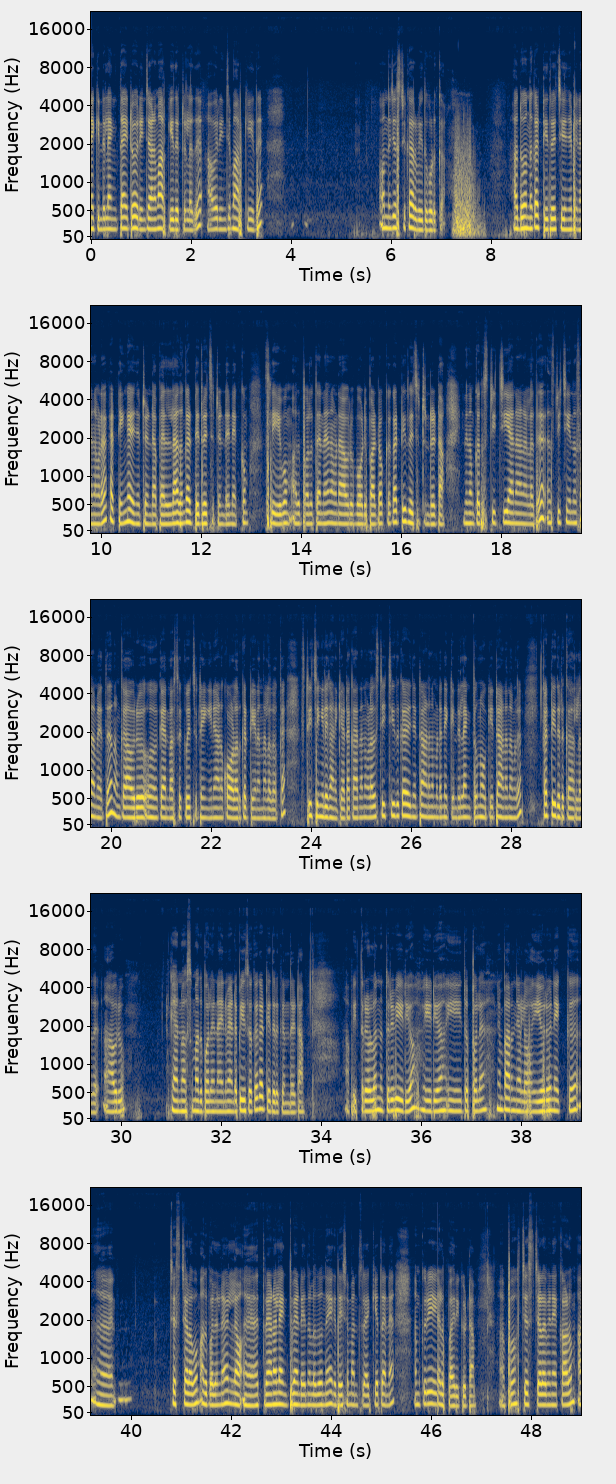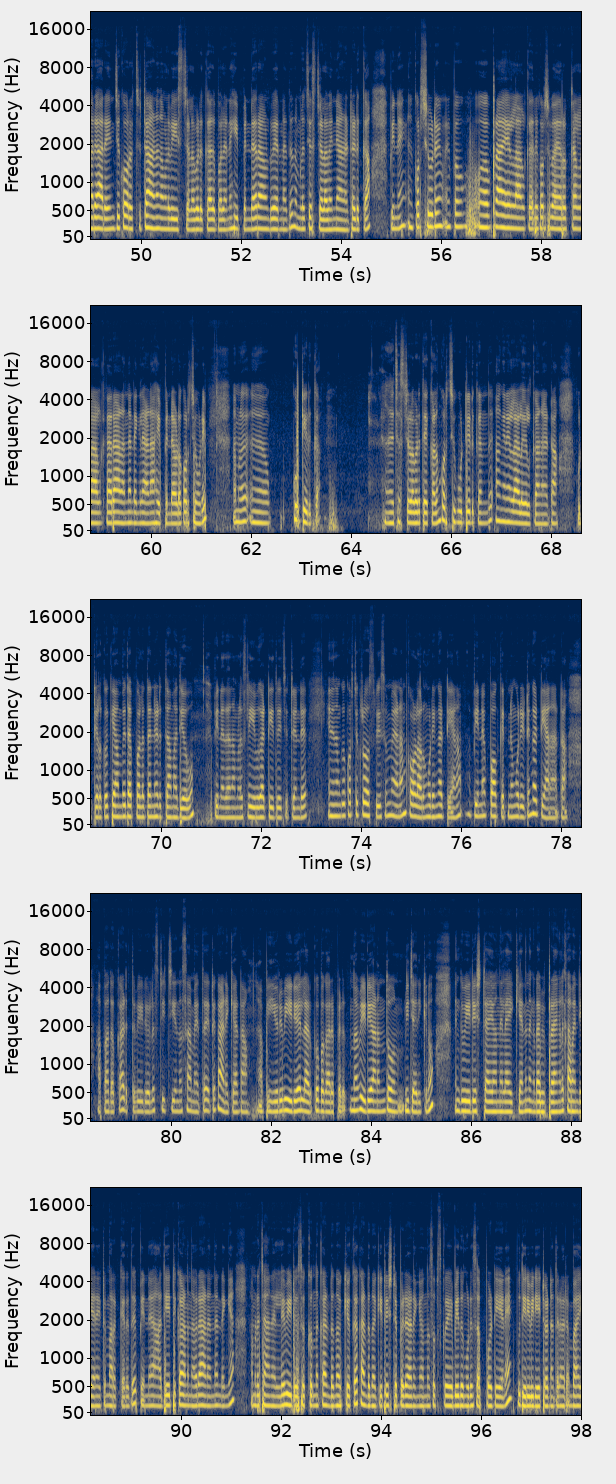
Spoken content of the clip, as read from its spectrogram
നെക്കിന്റെ ലെങ്ത് ആയിട്ട് ഒരു ഇഞ്ചാണ് മാർക്ക് ചെയ്തിട്ടുള്ളത്. ആ ഒരു ഇഞ്ച് മാർക്ക് ചെയ്ത് ഒന്ന് ജസ്റ്റ് കർവ് ചെയ്ത് കൊടുക്കുക. അതും ഒന്ന് കട്ട് ചെയ്ത് വെച്ച് കഴിഞ്ഞാൽ പിന്നെ നമ്മുടെ കട്ടിങ് കഴിഞ്ഞിട്ടുണ്ട്. അപ്പോൾ എല്ലാതും കട്ട് ചെയ്ത് വെച്ചിട്ടുണ്ട്. നെക്കും സ്ലീവും അതുപോലെ തന്നെ നമ്മുടെ ആ ഒരു ബോഡി പാർട്ടൊക്കെ കട്ട് ചെയ്ത് വെച്ചിട്ടുണ്ട് കേട്ടോ ഇനി നമുക്കത് സ്റ്റിച്ച് ചെയ്യാനാണുള്ളത്. സ്റ്റിച്ച് ചെയ്യുന്ന സമയത്ത് നമുക്ക് ആ ഒരു ക്യാൻവാസൊക്കെ വെച്ചിട്ട് എങ്ങനെയാണ് കോളർ കട്ട് ചെയ്യണം എന്നുള്ളതൊക്കെ സ്റ്റിച്ചിങ്ങിൽ കാണിക്കാം കേട്ടോ കാരണം നമ്മളത് സ്റ്റിച്ച് ചെയ്ത് കഴിഞ്ഞിട്ടാണ് നമ്മുടെ നെക്കിന്റെ ലെങ്ത്ത് നോക്കിയിട്ടാണ് നമ്മൾ കട്ട് ചെയ്തെടുക്കാറുള്ളത്. ആ ഒരു ക്യാൻവാസും അതുപോലെ തന്നെ അതിന് വേണ്ട പീസൊക്കെ കട്ട് ചെയ്തെടുക്കുന്നത് കേട്ടോ അപ്പോൾ ഇത്രയേ ഉള്ളൂ ഇന്നത്തെ ഒരു വീഡിയോ വീഡിയോ ഈ ഇതുപോലെ ഞാൻ പറഞ്ഞല്ലോ ഈ ഒരു നെക്ക് ചെസ്റ്റ് അളവും അതുപോലെ തന്നെ എത്രയാണോ ലെങ്ത് വേണ്ടതെന്നുള്ളതൊന്ന് ഏകദേശം മനസ്സിലാക്കിയാൽ തന്നെ നമുക്കൊരു എളുപ്പമായിരിക്കും കേട്ടോ അപ്പോൾ ചെസ്റ്റ് അളവിനേക്കാളും ഒരു അരയിഞ്ച് കുറച്ചിട്ടാണ് നമ്മൾ വേസ്റ്റ് അളവ് എടുക്കുക. അതുപോലെ തന്നെ ഹിപ്പിന്റെ റൗണ്ട് വരുന്നത് നമ്മൾ ചെസ്റ്റ് അളവ് തന്നെയാണ് എടുക്കുക. പിന്നെ കുറച്ചുകൂടെ ഇപ്പോൾ പ്രായമുള്ള ആൾക്കാർ കുറച്ച് വയറൊക്കെ ഉള്ള ആൾക്കാരാണെന്നുണ്ടെങ്കിലാണ് ആ ഹിപ്പിന്റെ അവിടെ കുറച്ചും കൂടി നമ്മൾ കൂട്ടിയെടുക്കുക. ചെസ്റ്റ് കുറച്ച് കുറച്ച് കൂട്ടിയെടുക്കുന്നത് അങ്ങനെയുള്ള ആളുകൾക്കാണ് കേട്ടോ. കുട്ടികൾക്കൊക്കെ ആകുമ്പോൾ ഇതേപോലെ തന്നെ എടുത്താൽ മതിയാവും. പിന്നെ ഇതാ നമ്മൾ സ്ലീവ് കട്ട് ചെയ്ത് വെച്ചിട്ടുണ്ട്. ഇനി നമുക്ക് കുറച്ച് ക്രോസ് പീസും വേണം കോളറും കൂടിയും കട്ട് ചെയ്യണം. പിന്നെ പോക്കറ്റിനും കൂടിയിട്ടും കട്ട് ചെയ്യണം കേട്ടോ. അപ്പോൾ അതൊക്കെ അടുത്ത വീഡിയോയിൽ സ്റ്റിച്ച് ചെയ്യുന്ന സമയത്തായിട്ട് കാണിക്കാം കേട്ടോ. അപ്പോൾ ഈ ഒരു വീഡിയോ എല്ലാവർക്കും ഉപകാരപ്പെടുന്ന വീഡിയോ ആണെന്ന് തോന്നുന്നു വിചാരിക്കുന്നു. നിങ്ങൾക്ക് വീഡിയോ ഇഷ്ടമായോ ഒന്ന് ലൈക്ക് ചെയ്യാനും നിങ്ങളുടെ അഭിപ്രായങ്ങൾ കമന്റ് ചെയ്യാനായിട്ട് മറക്കരുത്. പിന്നെ ആദ്യമായിട്ട് കാണുന്നവരാണെന്നുണ്ടെങ്കിൽ നമ്മുടെ ചാനലിലെ വീഡിയോസൊക്കെ ഒന്ന് കണ്ടു നോക്കിയൊക്കെ കണ്ടു നോക്കിയിട്ട് ഇഷ്ടപ്പെടുക. ഇഷ്ടപ്പെടുകയാണെങ്കിൽ ഒന്ന് സബ്സ്ക്രൈബ് ചെയ്തും കൂടി സപ്പോർട്ട് ചെയ്യണേ. പുതിയൊരു വീഡിയോ ആയിട്ട് ഉടനെ തന്നെ ബൈ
